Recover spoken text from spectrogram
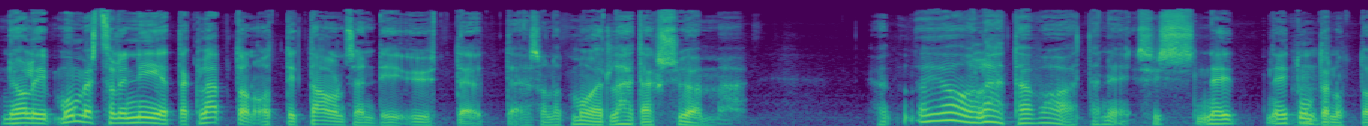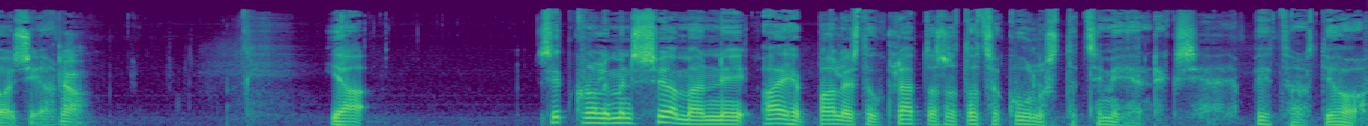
ne oli, mun mielestä se oli niin, että Clapton otti Townsendin yhteyttä ja sanoi, että moi, että lähdetäänkö syömään. Ja, no joo, lähdetään vaan, että ne, siis ne, ei- ne ei tuntenut toisiaan. Joo. Ja sitten kun oli mennyt syömään, niin aihe paljastui, kun Clapton sanoi, että ootko kuullut sitä Jimi Hendrixiä? Ja Pete sanoi, että joo.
